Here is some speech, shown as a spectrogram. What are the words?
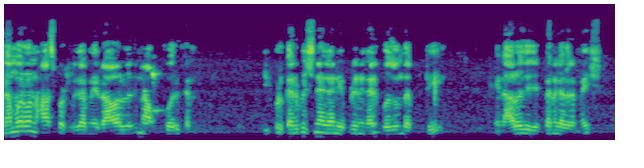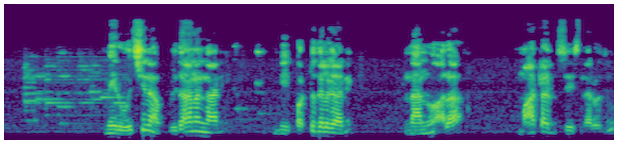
నంబర్ వన్ హాస్పిటల్గా మీరు రావాలనేది నా కోరిక. ఇప్పుడు కనిపించినా కానీ ఎప్పుడైనా కానీ భుజం తప్పి నేను ఆ రోజే చెప్పాను కదా రమేష్ మీరు వచ్చిన విధానం కానీ మీ పట్టుదల కానీ నన్ను అలా మాట్లాడి చేసింది ఆ రోజు.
